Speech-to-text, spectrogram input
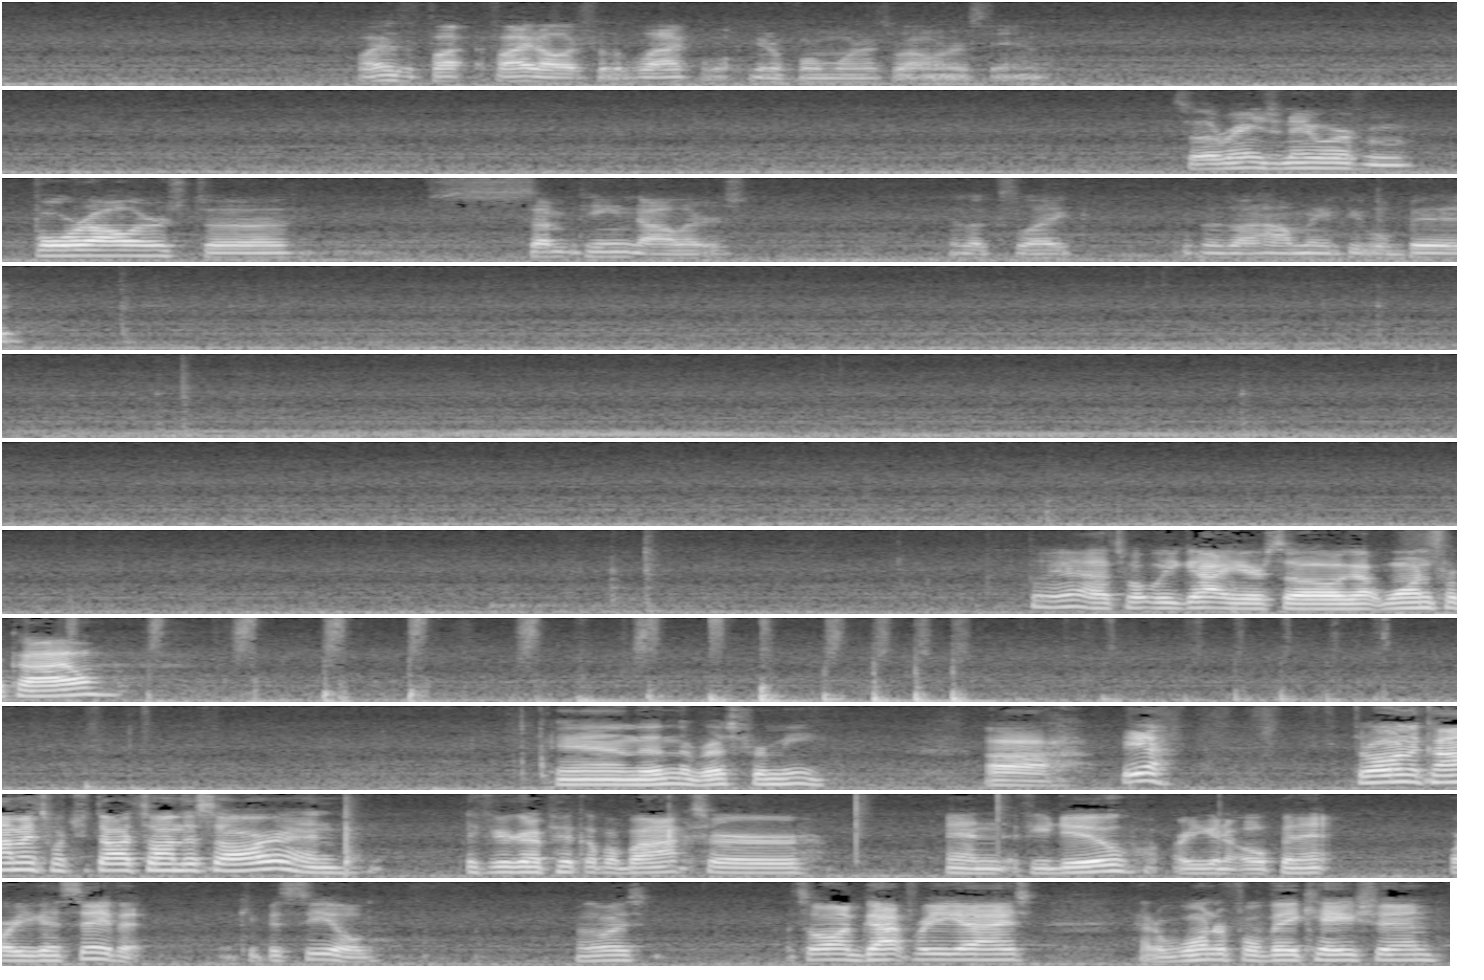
Why is it $5 for the black uniform one? That's what I don't understand. So they're ranging anywhere from $4 to $17. It looks like. Depends on how many people bid. So yeah, that's what we got here. So I got one for Kyle. And then the rest for me. Uh, yeah. Throw in the comments what your thoughts on this are and if you're going to pick up a box or and if you do, are you going to open it or are you going to save it? Keep it sealed. Otherwise, that's all I've got for you guys. Had a wonderful vacation.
